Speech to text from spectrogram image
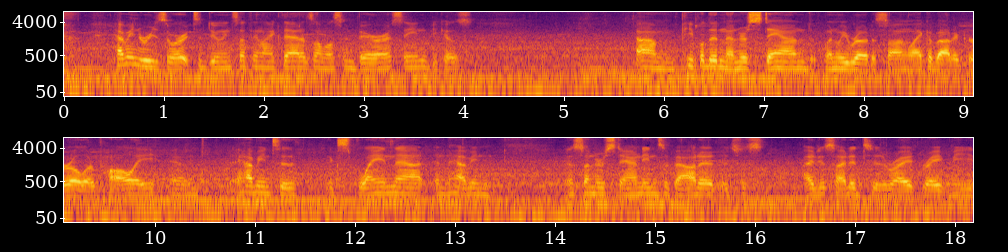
Having to resort to doing something like that is almost embarrassing because um, people didn't understand when we wrote a song like about a girl or Polly, and having to explain that and having misunderstandings about it. It's just, I decided to write Rape Me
